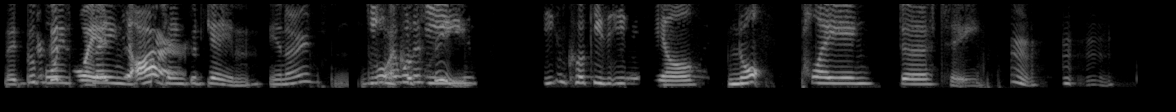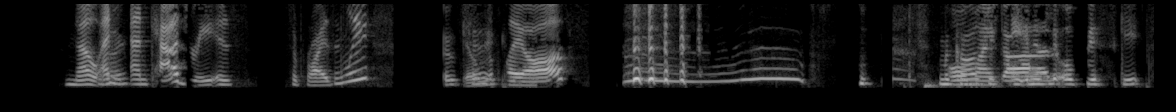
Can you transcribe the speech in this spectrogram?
They're good They're good boys, boys. playing They playing good game. You know, what I want to see. Eating cookies, eating kale. Not playing dirty. Mm, mm-mm. No, and and Kadri is surprisingly still in the playoffs. Makar's my just eating his little biscuits.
